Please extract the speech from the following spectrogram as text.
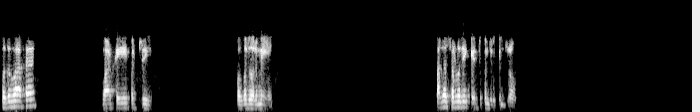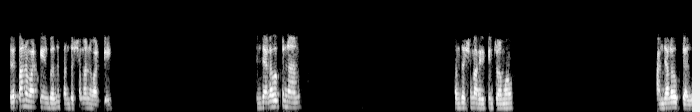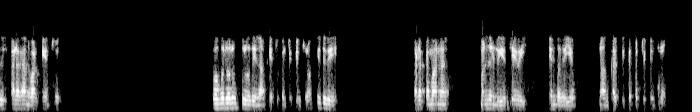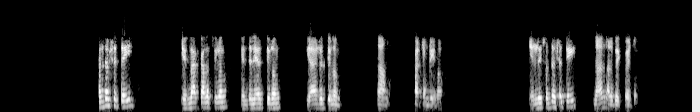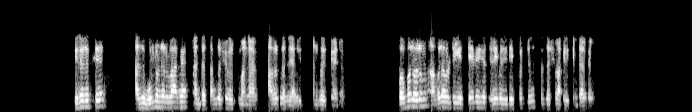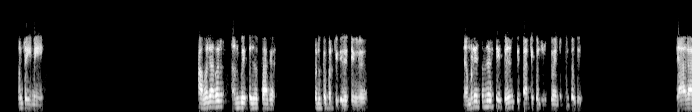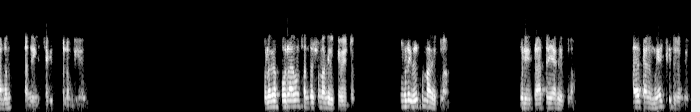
பொதுவாக வாழ்க்கையை பற்றி ஒவ்வொருவருமே பலர் சொல்வதை கேட்டுக்கொண்டிருக்கின்றோம் சிறப்பான வாழ்க்கை என்பது சந்தோஷமான வாழ்க்கை. இந்த அளவுக்கு நாம் சந்தோஷமாக இருக்கின்றோமோ? அந்த அளவுக்கு அது அழகான வாழ்க்கை என்று ஒவ்வொருவரும் கூறுவதை நாம் கேட்டுக்கொண்டிருக்கின்றோம். இதுவே வழக்கமான மனிதனுடைய தேவை என்பதையும் நாம் கற்பிக்கப்பட்டிருக்கின்றோம். சந்தோஷத்தை எல்லா காலத்திலும் எந்த நேரத்திலும் யாரிடத்திலும் நாம் காட்ட முடியுமா? என்னுடைய சந்தோஷத்தை நான் அனுபவிக்க வேண்டும். பிறருக்கு அது உள்ளுணர்வாக அந்த சந்தோஷம் இருக்குமானால் அவர்கள் அதை அனுபவிக்க வேண்டும். ஒவ்வொருவரும் அவரவருடைய தேவைகள் நிறைவேறியதை கொண்டு சந்தோஷமாக இருக்கின்றார்கள். ஒன்றையுமே அவரவர் அனுபவிப்பதற்காக கொடுக்கப்பட்டிருக்கிறது தவிர நம்முடைய சந்தோஷத்தை பிறருக்கு காட்டிக் கொண்டிருக்க வேண்டும் என்பது யாராலும் அதை சகித்துக் கொள்ள முடியாது. உலகம் பூராவும் சந்தோஷமாக இருக்க வேண்டும். உங்களுடைய விருப்பமாக இருக்கலாம். உங்களுடைய பிரார்த்தனையாக இருக்கலாம். அதற்கான முயற்சியில் இருக்கு.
